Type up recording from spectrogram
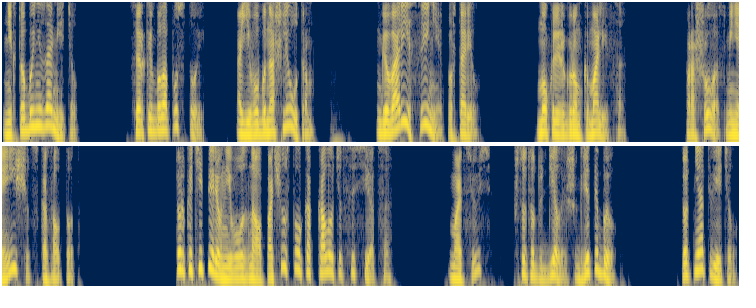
Никто бы не заметил. Церковь была пустой, а его бы нашли утром. «Говори, сыне», — повторил. Мог лишь громко молиться. «Прошу вас, меня ищут», — сказал тот. Только теперь он его узнал, почувствовал, как колотится сердце. «Матюсь, что ты тут делаешь? Где ты был?» Тот не ответил.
